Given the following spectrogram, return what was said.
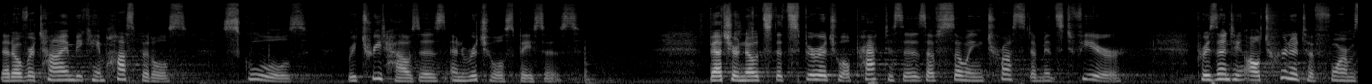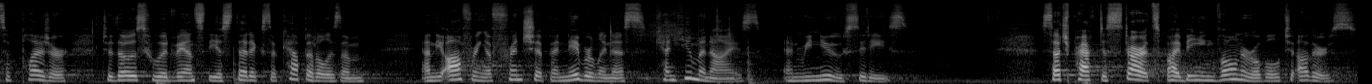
that over time became hospitals, schools, retreat houses, and ritual spaces. Betcher notes that spiritual practices of sowing trust amidst fear, presenting alternative forms of pleasure to those who advance the aesthetics of capitalism, and the offering of friendship and neighborliness can humanize and renew cities. Such practice starts by being vulnerable to others,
